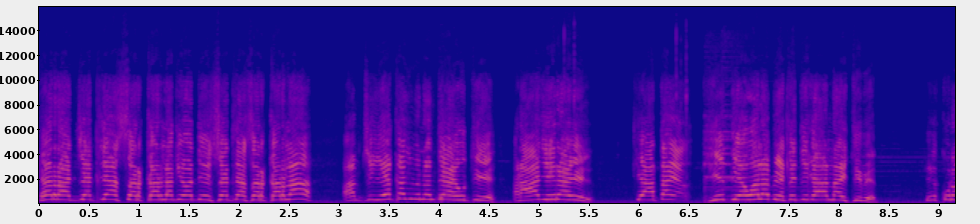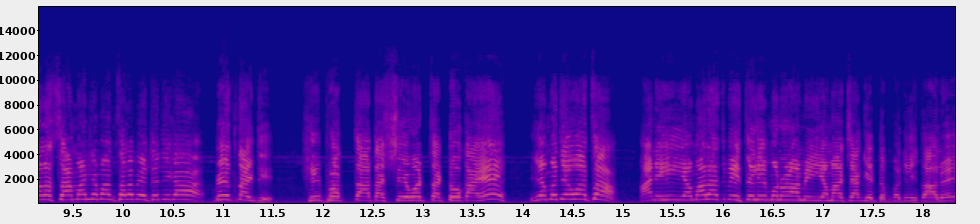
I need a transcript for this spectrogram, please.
ह्या राज्यातल्या सरकारला किंवा देशातल्या सरकारला आमची एकच विनंती आहे होती आणि आजही राहील की आता ही देवाला भेटते का नाही ती भेट? हे कुणाला सामान्य माणसाला भेटते का? भेट नाही ती. ही फक्त आता शेवटचा टोक आहे. यमदेवाचा. आणि ही यमालाच भेटली म्हणून आम्ही यमाच्या गेटमध्ये इथं आलोय.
